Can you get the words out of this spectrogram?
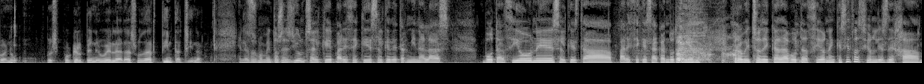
Bueno, pues porque el PNV le hará sudar tinta china. En estos momentos es Junts el que parece que es el que determina las votaciones, el que está, parece que sacando también provecho de cada votación. ¿En qué situación les deja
